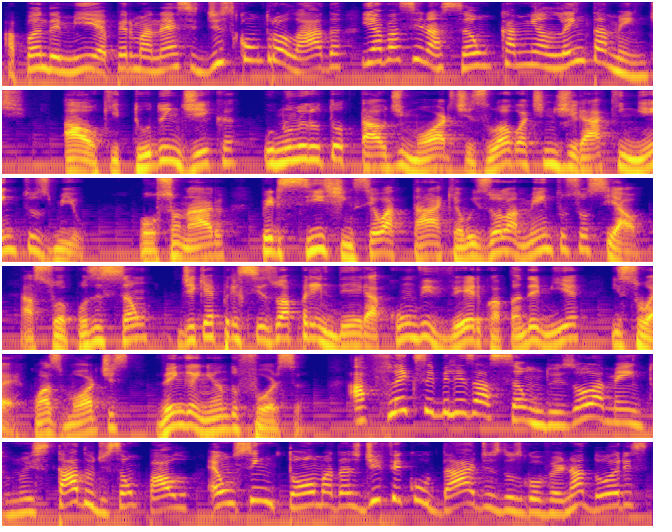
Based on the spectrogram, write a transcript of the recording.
A pandemia permanece descontrolada e a vacinação caminha lentamente. Ao que tudo indica, o número total de mortes logo atingirá 500 mil. Bolsonaro persiste em seu ataque ao isolamento social, a sua posição de que é preciso aprender a conviver com a pandemia, isso é, com as mortes, vem ganhando força. A flexibilização do isolamento no estado de São Paulo é um sintoma das dificuldades dos governadores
